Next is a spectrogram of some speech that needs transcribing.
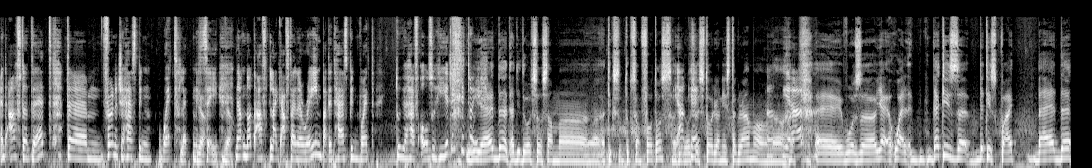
And after that the um, furniture has been wet let me Yeah, say. Yeah. now not after like after a rain but it has been wet do you have also here this situation We had. I did also some. Uh, I took, took some photos. I Yeah, did also a story on Instagram. On, Uh, uh, yeah. uh, was uh, yeah. Well, that is uh, that is quite bad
